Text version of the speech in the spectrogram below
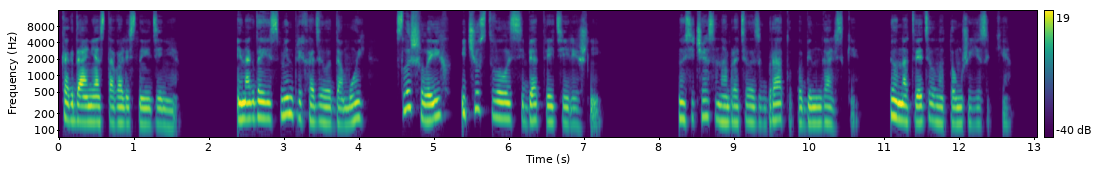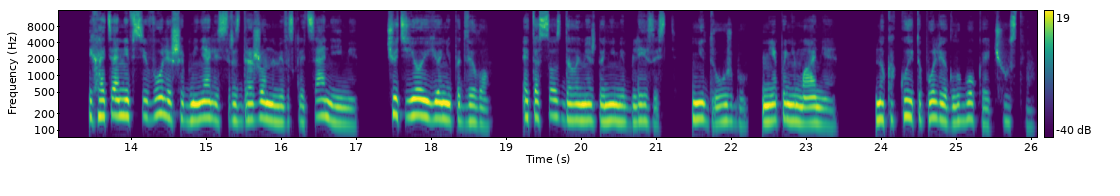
когда они оставались наедине. Иногда Ясмин приходила домой, слышала их и чувствовала себя третьей лишней. Но сейчас она обратилась к брату по-бенгальски, и он ответил на том же языке. И хотя они всего лишь обменялись раздраженными восклицаниями, чутье ее не подвело. Это создало между ними близость, не дружбу, не понимание, но какое-то более глубокое чувство,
